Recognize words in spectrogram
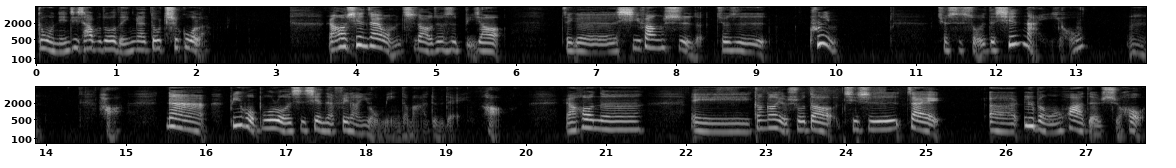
跟我年纪差不多的应该都吃过了。然后现在我们吃到就是比较这个西方式的，就是 cream，就是所谓的鲜奶油。嗯，好，那冰火菠萝是现在非常有名的嘛，对不对？好，然后呢，诶，刚刚有说到，其实在，呃日本文化的时候，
